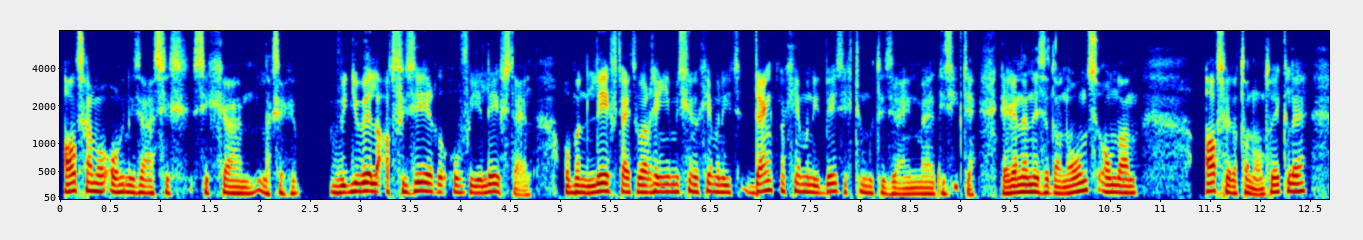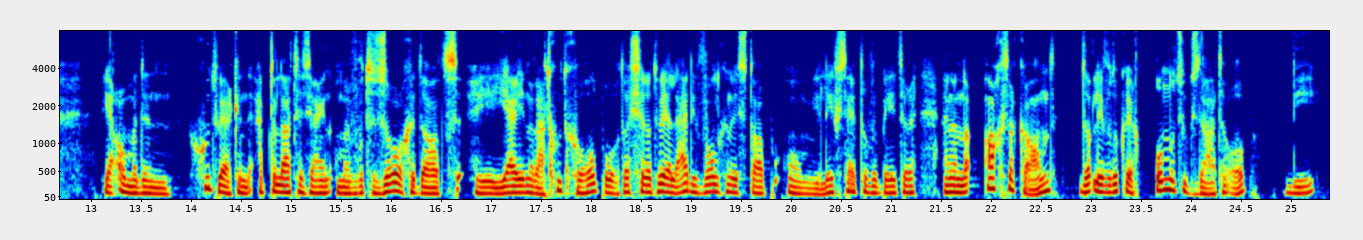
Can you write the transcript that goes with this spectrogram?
Alzheimer-organisaties zich gaan, laat ik zeggen, je willen adviseren over je leefstijl. Op een leeftijd waarin je misschien nog helemaal niet denkt, nog helemaal niet bezig te moeten zijn met die ziekte. Kijk, en dan is het aan ons om dan, als we dat dan ontwikkelen, ja, om het een goed werkende app te laten zijn, om ervoor te zorgen dat jij inderdaad goed geholpen wordt. Als je dat wil, hè, die volgende stap om je leefstijl te verbeteren. En aan de achterkant, dat levert ook weer onderzoeksdata op, die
